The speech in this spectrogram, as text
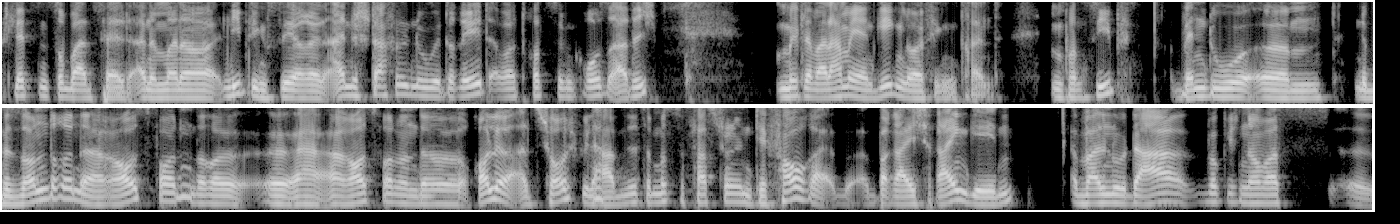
ich letztens drüber erzählt, eine meiner Lieblingsserien. Eine Staffel nur gedreht, aber trotzdem großartig. Mittlerweile haben wir ja einen gegenläufigen Trend. Im Prinzip, wenn du ähm, eine besondere, eine herausfordernde, äh, herausfordernde Rolle als Schauspieler haben willst, dann musst du fast schon in den TV-Bereich reingehen weil nur da wirklich noch was äh,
